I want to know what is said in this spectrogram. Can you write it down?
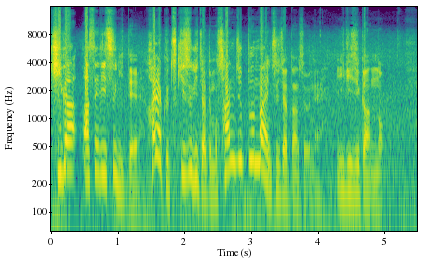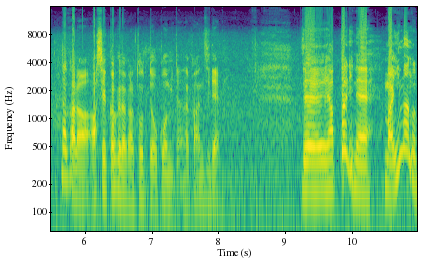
気が焦りすぎて早く着きすぎちゃってもう30分前に着いちゃったんですよね入り時間の。だからあせっかくだから撮っておこうみたいな感じで。でやっぱりね、まあ、今の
